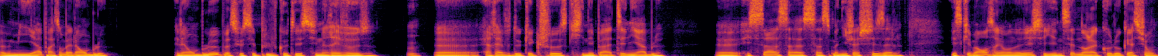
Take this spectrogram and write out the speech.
euh, Mia, par exemple, elle est en bleu. Elle est en bleu parce que c'est plus le côté, c'est une rêveuse. Mm. Euh, elle rêve de quelque chose qui n'est pas atteignable. Euh, et ça, ça, ça se manifeste chez elle. Et ce qui est marrant, c'est qu'à un moment donné, il y a une scène dans la colocation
